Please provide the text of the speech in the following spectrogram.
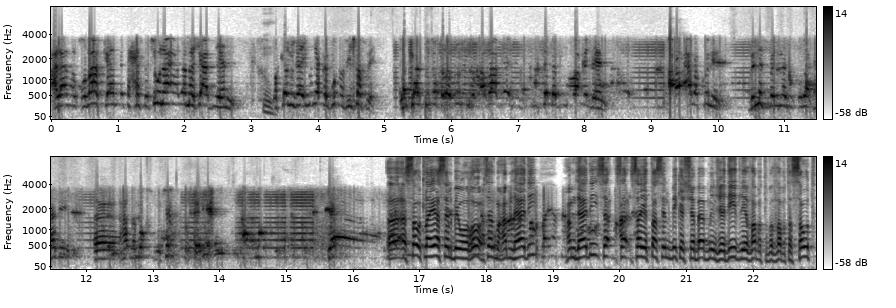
على أن القضاة كانوا يتحسسون على ما جاء بهم وكانوا دائما يقفون في صفه. وكانوا يطردون من القضاء بسبب مواقفهم. على كل بالنسبة لنا القضاة هذه آه هذا موقف مشرف تاريخي. آه، الصوت لا يصل بوضوح. أستاذ محمد الهادي. محمد الهادي سيتصل بك الشباب من جديد لضبط بالضبط الصوت.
